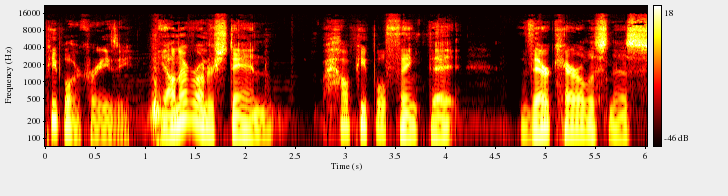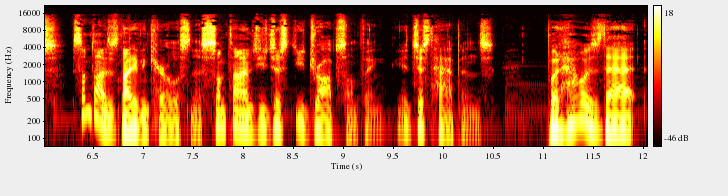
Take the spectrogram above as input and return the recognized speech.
People are crazy. Yeah, I'll never understand how people think that their carelessness, sometimes it's not even carelessness. Sometimes you just, you drop something. It just happens. But how is that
